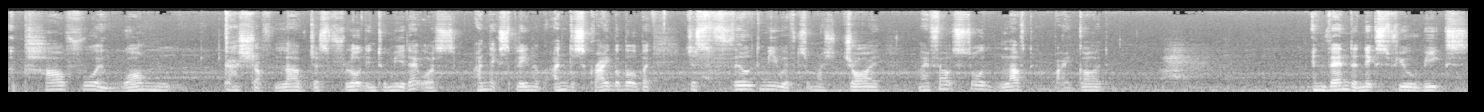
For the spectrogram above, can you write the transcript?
a powerful and warm gush of love just flowed into me. That was unexplainable, undescribable, but just filled me with so much joy. And I felt so loved by God. And then the next few weeks,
